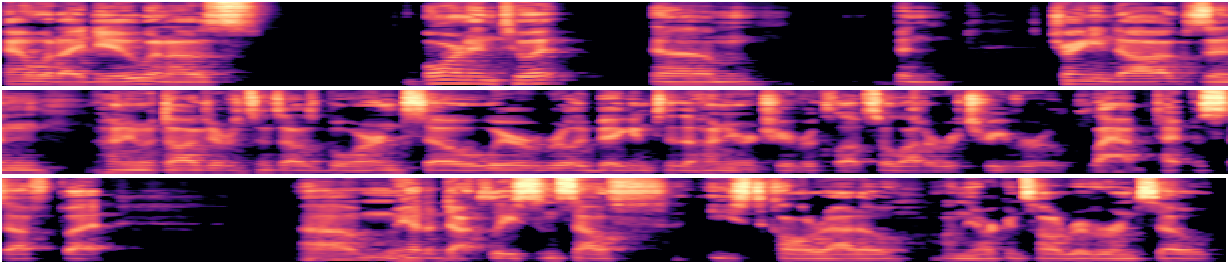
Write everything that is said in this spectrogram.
kind of what I do. And I was born into it. Um, been training dogs and hunting with dogs ever since I was born. So we're really big into the hunting retriever club. So a lot of retriever lab type of stuff. But um, we had a duck lease in southeast Colorado on the Arkansas River, and so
